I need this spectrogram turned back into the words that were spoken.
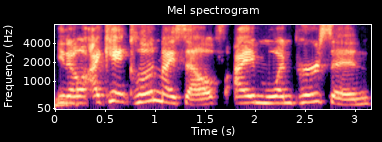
You know, I can't clone myself, I'm one person.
